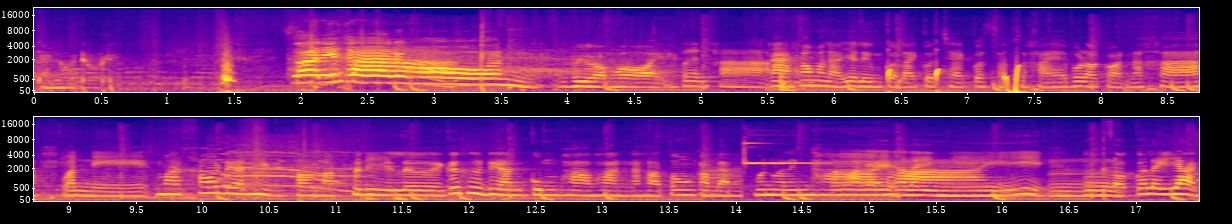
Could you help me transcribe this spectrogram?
เดี๋ยวรอดูเลย สวัสดีค่ะทุกคนพิวพลอยเปิดค่ะอะ เข้ามาแล้ว อย่าลืมกดไลค์ กดแชร์ กด subscribe ให้พวกเราก่อนนะคะ วันนี้มาเข้าเดือนแห่งความรักพอดีเลย ก็คือเดือนกุมภาพันธ์นะคะ ตรงกับแบบวันวาเลนไทวันวาเลนน์ไทน์อะไรอย่างนี้อืม เออเราก็เลยอยาก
